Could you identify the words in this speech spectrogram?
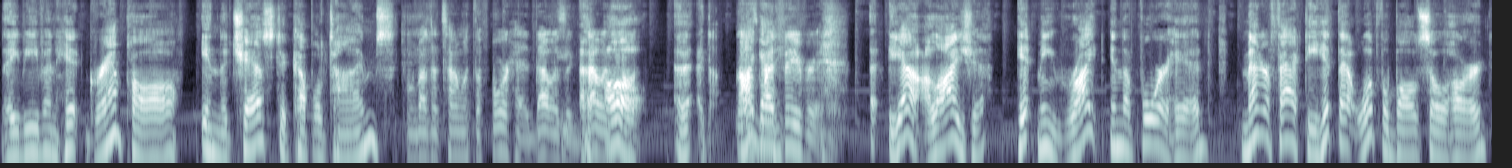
They've even hit Grandpa in the chest a couple times. What about the time with the forehead? That was a that was uh, oh, uh, that was I got, my favorite. Uh, yeah, Elijah hit me right in the forehead. Matter of fact, he hit that wiffle ball so hard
